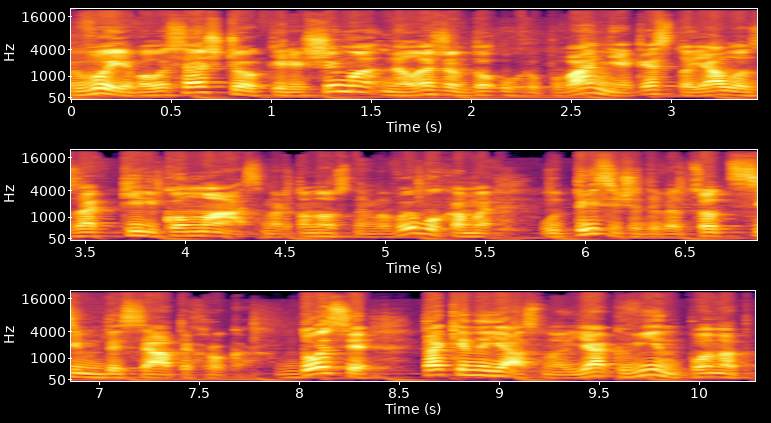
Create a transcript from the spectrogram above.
Виявилося, що Кірішима належав до угрупування, яке стояло за кількома смертоносними вибухами у 1970-х роках. Досі так і не ясно, як він понад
